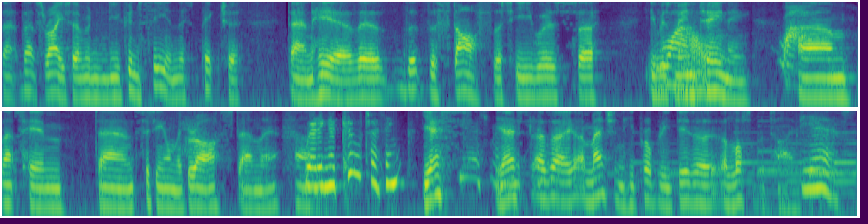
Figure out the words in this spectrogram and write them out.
That, that's right. I mean, you can see in this picture down here the the, the staff that he was uh, he was Wow. maintaining. Um, that's him down sitting on the grass down there. Um, Wearing a kilt, I think. yes, Yes, yes. As I imagine, he probably did a, a lot of the time. Yes.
